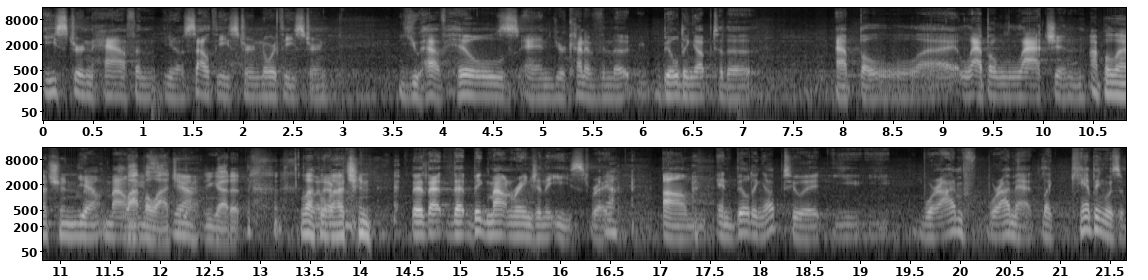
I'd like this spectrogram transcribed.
eastern half and you know southeastern, northeastern, you have hills and you're kind of in the building up to the Appala- Appalachian. Appalachian Yeah, Mountain. mountains. Appalachia. Yeah. You got it. Appalachian. that, that that big mountain range in the east, right? Yeah. Um, and building up to it, you, you where I'm where I'm at, like camping was a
